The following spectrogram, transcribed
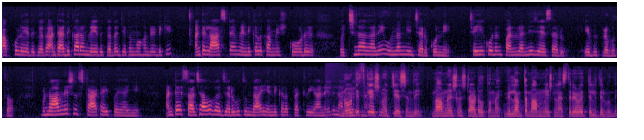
హక్కు లేదు కదా అంటే అధికారం లేదు కదా జగన్మోహన్ రెడ్డికి. అంటే లాస్ట్ టైం ఎన్నికల కమిషన్ కోడ్ వచ్చినా కానీ ఉల్లంఘించారు కొన్ని. చేయకూడని పనులన్నీ చేశారు ఏపీ ప్రభుత్వం. ఇప్పుడు నామినేషన్ స్టార్ట్ అయిపోయాయి. అంటే సజావుగా జరుగుతుందా ఎన్నికల ప్రక్రియ అనేది. నోటిఫికేషన్ వచ్చేసింది. నామినేషన్ స్టార్ట్ అవుతున్నాయి. వీళ్ళంతా నామినేషన్ వేస్తారు. ఇరవై తెలివి తెలిపింది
